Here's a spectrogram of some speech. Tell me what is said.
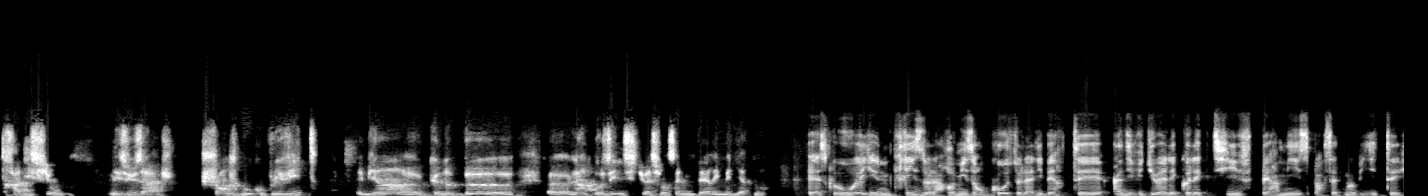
traditions, les usages changent beaucoup plus vite eh bien, euh, que ne peut euh, l'imposer une situation sanitaire immédiatement. Et est-ce que vous voyez une crise de la remise en cause de la liberté individuelle et collective permise par cette mobilité?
